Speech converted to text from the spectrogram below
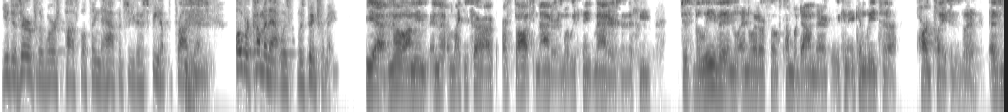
you deserve for the worst possible thing to happen. So you're going to speed up the process. Mm-hmm. Overcoming that was, was big for me. Yeah. No, I mean, and, and like you said, our, our, thoughts matter and what we think matters. And if we just believe it and, and let ourselves tumble down there, it can, it can lead to hard places. But as,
